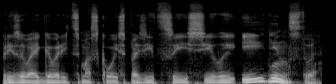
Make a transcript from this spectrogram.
призывая говорить с Москвой с позиции силы и единства.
